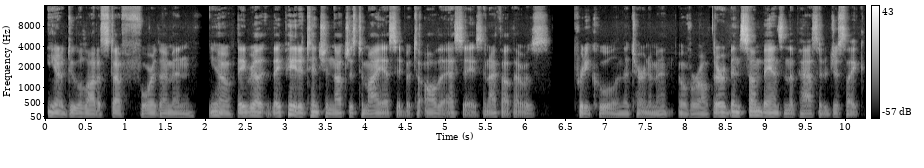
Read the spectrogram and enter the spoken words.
you know do a lot of stuff for them and you know they really they paid attention not just to my essay but to all the essays and i thought that was pretty cool in the tournament overall. There have been some bands in the past that are just like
